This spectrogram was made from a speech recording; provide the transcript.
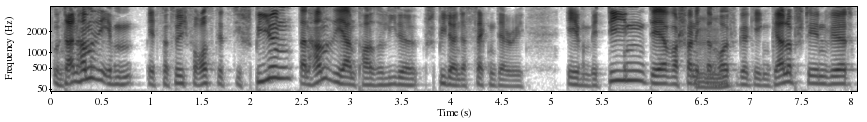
Und dann haben sie eben, jetzt natürlich vorausgesetzt, die spielen, dann haben sie ja ein paar solide Spieler in der Secondary. Eben mit Dean, der wahrscheinlich mhm. dann häufiger gegen Gallup stehen wird.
